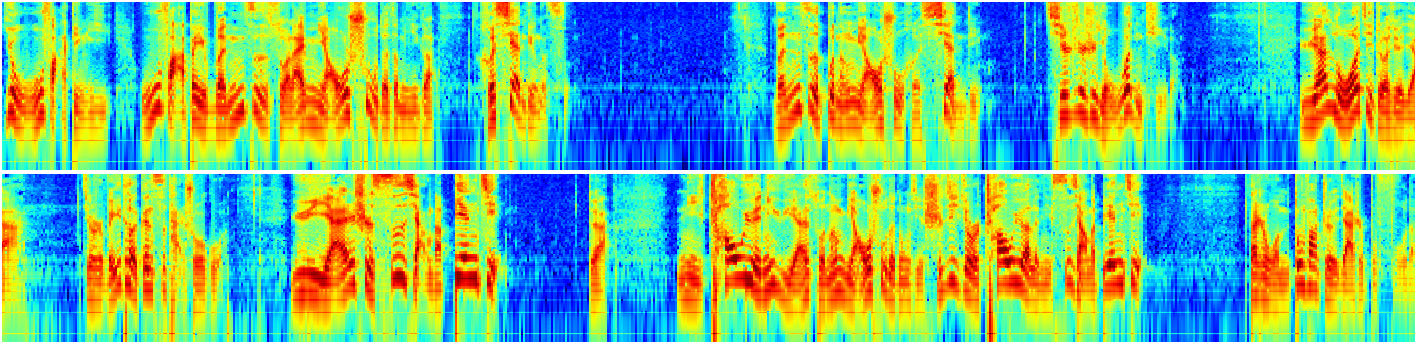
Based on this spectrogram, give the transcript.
又无法定义、无法被文字所来描述的这么一个和限定的词。文字不能描述和限定，其实这是有问题的。语言逻辑哲学家就是维特根斯坦说过：“语言是思想的边界。”对啊，你超越你语言所能描述的东西，实际就是超越了你思想的边界。但是我们东方哲学家是不服的，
